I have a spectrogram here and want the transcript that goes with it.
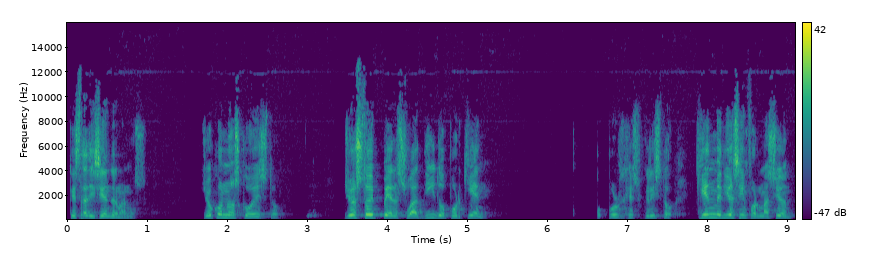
¿qué está diciendo, hermanos? Yo conozco esto. Yo estoy persuadido por quién? Por Jesucristo. ¿Quién me dio esa información?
